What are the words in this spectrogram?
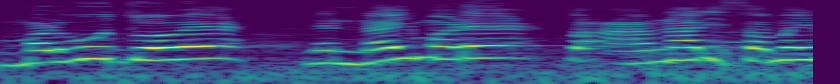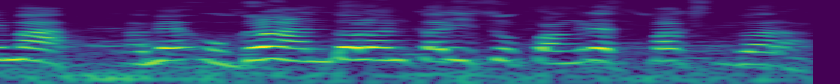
મળવું જોવે ને નહીં મળે તો આવનારી સમયમાં અમે ઉગ્ર આંદોલન કરીશું કોંગ્રેસ પક્ષ દ્વારા.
